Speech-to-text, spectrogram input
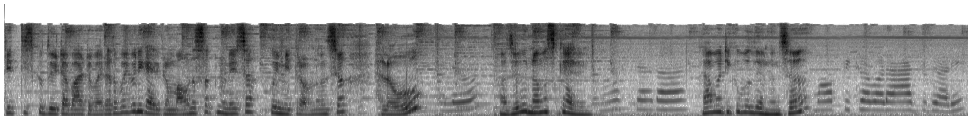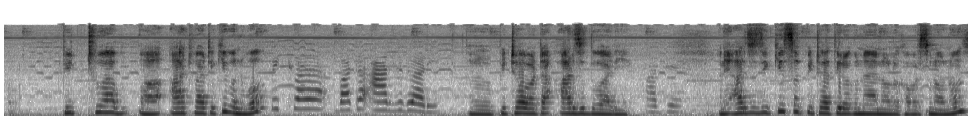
तेत्तिसको दुईवटा बाटो भएर तपाईँ पनि कार्यक्रममा आउन सक्नुहुनेछ। कोही मित्र हुनुहुन्छ हेलो हेलो हजुर नमस्कार। कहाँबाट को बोल्दै हुनुहुन्छ? पिठुवा आठबाट के भन्नुभयो? पिठुवाबाट आर्जु दुवाडी अनि आर्जुजी के छ पिठुवातिरको नयाँ नौलो खबर सुनाउनुहोस्।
